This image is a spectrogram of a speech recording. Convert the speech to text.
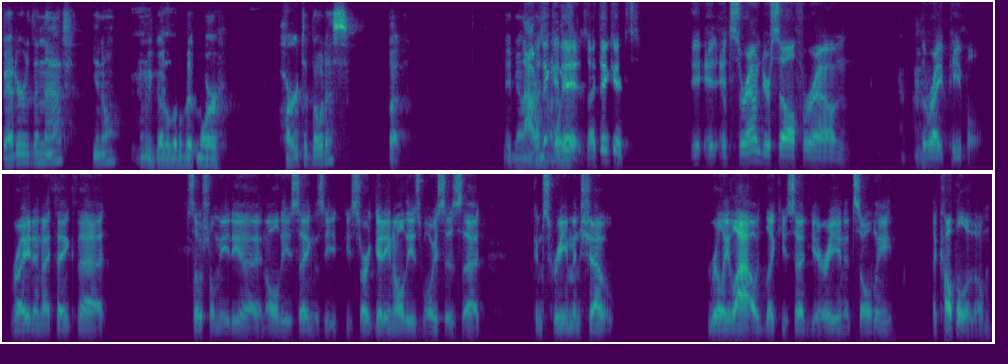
better than that, you know, and we've got a little bit more heart about us. But maybe I'm I think it is. I think it's it, it, it's surround yourself around the right people, right? And I think that social media and all these things, you, you start getting all these voices that can scream and shout really loud, like you said, Gary, and it's only a couple of them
